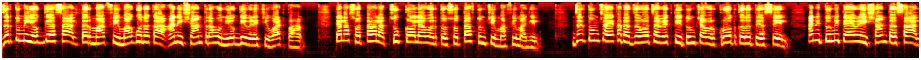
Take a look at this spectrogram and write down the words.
जर तुम्ही योग्य असाल तर माफी मागू नका आणि शांत राहून योग्य वेळेची वाट पहा. त्याला स्वतःला चूक कळल्यावर तो स्वतःच तुमची माफी मागेल. जर तुमचा एखादा जवळचा व्यक्ती तुमच्यावर क्रोध करत असेल आणि तुम्ही त्यावेळी शांत असाल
